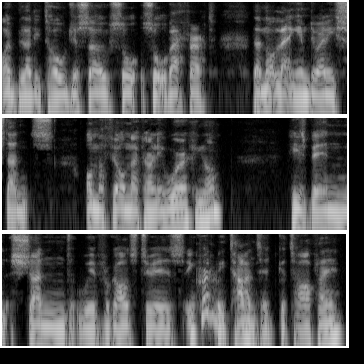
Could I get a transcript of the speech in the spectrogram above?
"I bloody told you so" sort sort of effort. They're not letting him do any stunts on the film they're currently working on. He's been shunned with regards to his incredibly talented guitar playing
